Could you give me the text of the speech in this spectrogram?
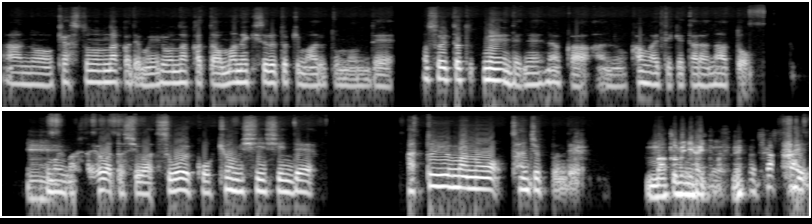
あのキャストの中でもいろんな方をお招きする時もあると思うんで、まあ、そういった面でねなんかあの考えていけたらなとえ思いましたよ、私は。すごいこう興味津々であっという間の30分で。まとめに入ってますね。はい。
